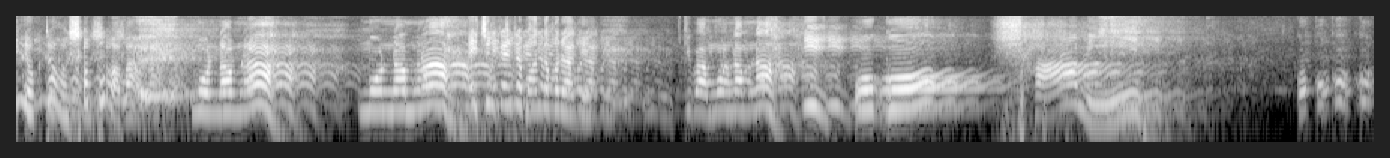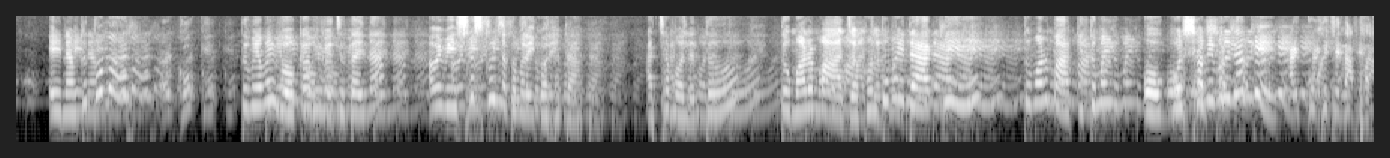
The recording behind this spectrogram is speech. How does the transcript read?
এই লোকটা অসভ্য বাবা। মোর নাম না মোর নাম না। এই চুলকানিটা বন্ধ করো আগে। কিবা মোর নাম না? কি? ও গো স্বামী। এই নামটা তোমার? এই কো কি তুমি আমায় বোকা ভেবেছো তাই না? আমি বিশ্বাস করি না তোমার এই কথাটা। আচ্ছা বলো তো তোমার মা যখন তোমায় ডাকে তোমার মা কি তোমায় ও গোস্বামী বলে ডাকে? আই কুখিছি না থাক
